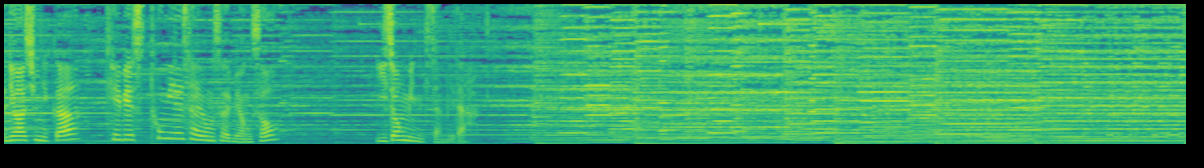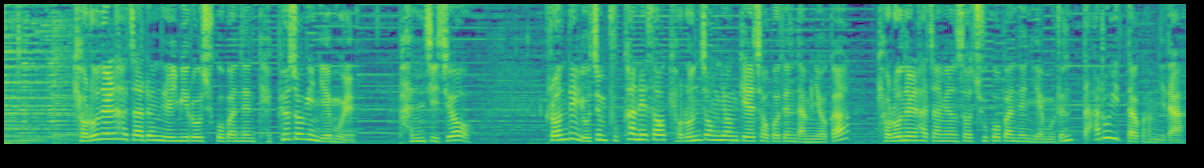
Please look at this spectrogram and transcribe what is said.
안녕하십니까? KBS 통일 사용 설명서 이정민 기자입니다. 결혼을 하자는 의미로 주고받는 대표적인 예물, 반지죠. 그런데 요즘 북한에서 결혼 정년기에 접어든 남녀가 결혼을 하자면서 주고받는 예물은 따로 있다고 합니다.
